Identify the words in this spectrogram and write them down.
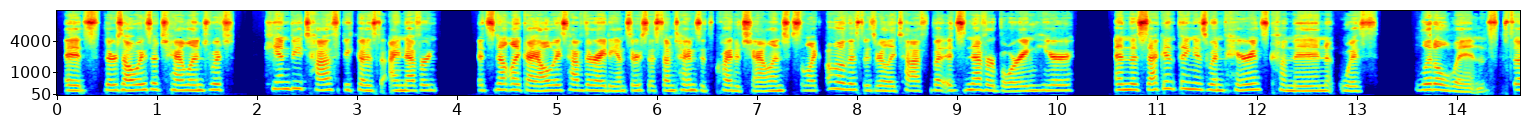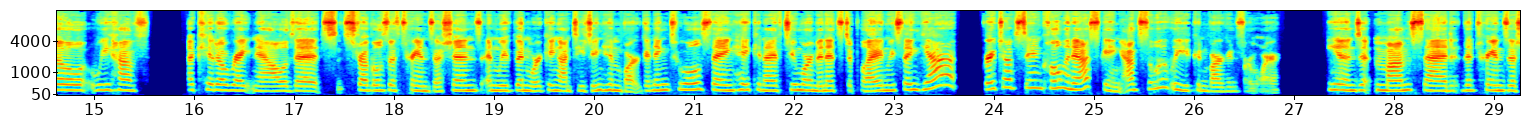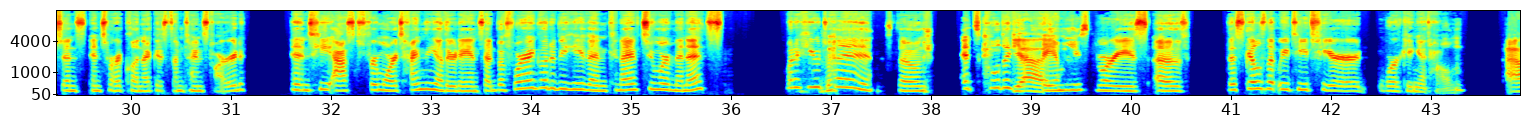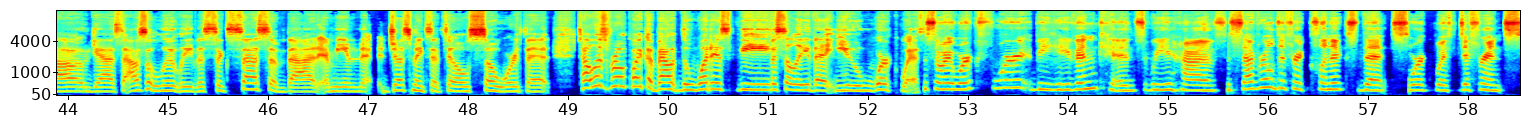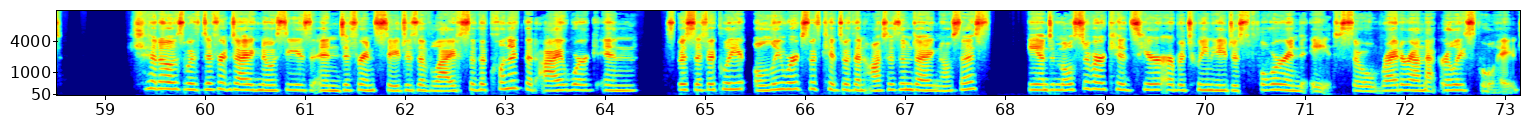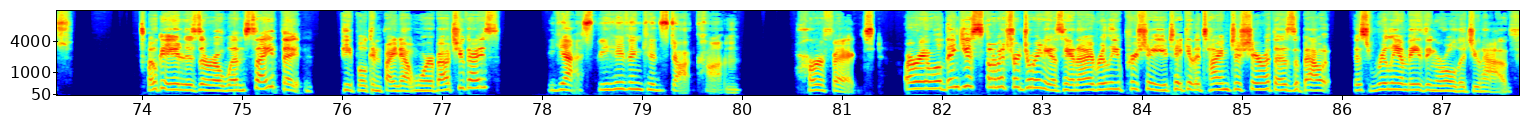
it's there's always a challenge which can be tough because I never it's not like I always have the right answer. So sometimes it's quite a challenge. So like, oh, this is really tough, but it's never boring here. And the second thing is when parents come in with little wins. So we have a kiddo right now that struggles with transitions and we've been working on teaching him bargaining tools saying, Hey, can I have two more minutes to play? And we say, Yeah, great job staying calm and asking. Absolutely, you can bargain for more. And mom said the transitions into our clinic is sometimes hard. And he asked for more time the other day and said, Before I go to Behaven, can I have two more minutes? What a huge win. So it's cool to get family stories of the skills that we teach here working at home. Oh, um, yes, absolutely. The success of that, I mean, just makes it feel so worth it. Tell us real quick about the what is the facility that you work with? So I work for Behaven Kids. We have several different clinics that work with different kiddos with different diagnoses and different stages of life. So the clinic that I work in specifically only works with kids with an autism diagnosis. And most of our kids here are between ages four and eight. So right around that early school age. Okay. And is there a website that people can find out more about you guys? Yes, behavenkids.com. Perfect. All right. Well, thank you so much for joining us, Hannah. I really appreciate you taking the time to share with us about this really amazing role that you have.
